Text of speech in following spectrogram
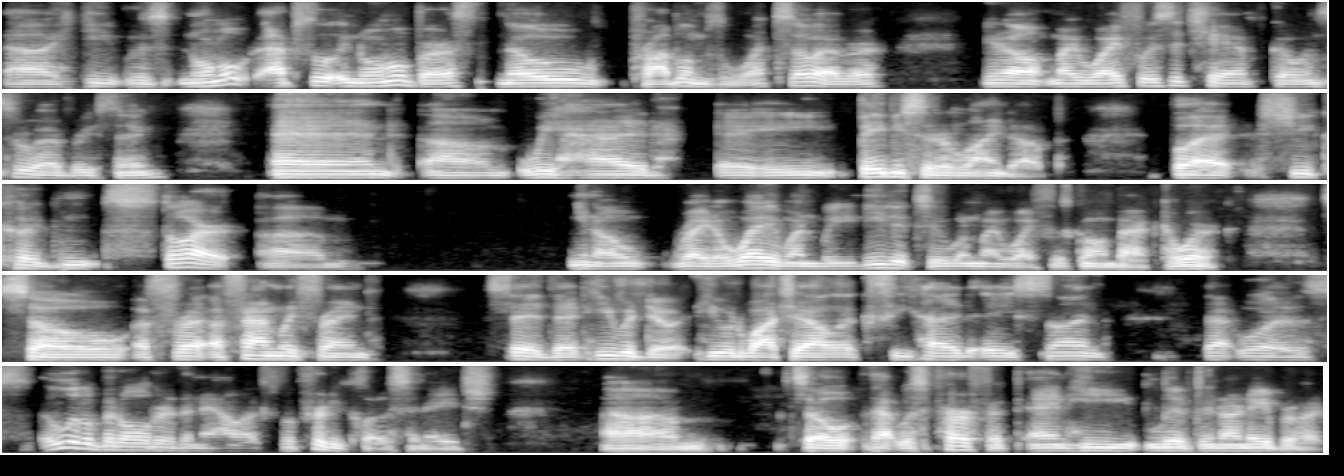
uh, he was normal, absolutely normal birth, no problems whatsoever you know, my wife was a champ going through everything. And um, we had a babysitter lined up, but she couldn't start, um, you know, right away when we needed to, when my wife was going back to work. So a, fr- a family friend said that he would do it. He would watch Alex. He had a son that was a little bit older than Alex, but pretty close in age. Um, so that was perfect. And he lived in our neighborhood.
